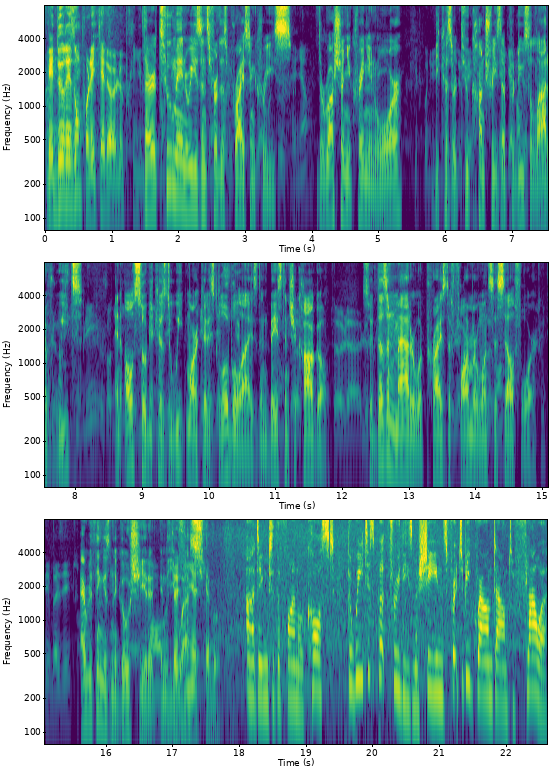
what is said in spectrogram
There are two main reasons for this price increase the Russian Ukrainian war, because they're two countries that produce a lot of wheat, and also because the wheat market is globalized and based in Chicago. So it doesn't matter what price the farmer wants to sell for. Everything is negotiated in the US. Adding to the final cost, the wheat is put through these machines for it to be ground down to flour,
